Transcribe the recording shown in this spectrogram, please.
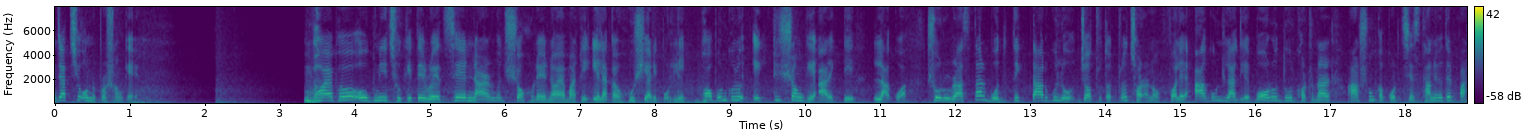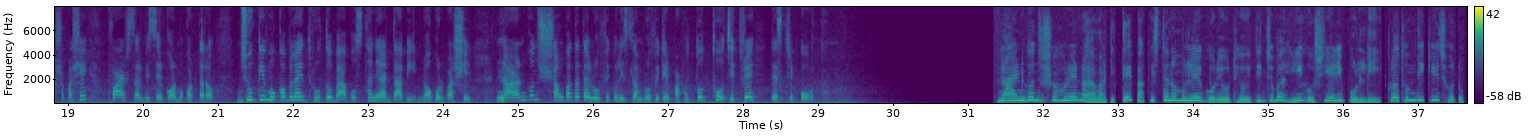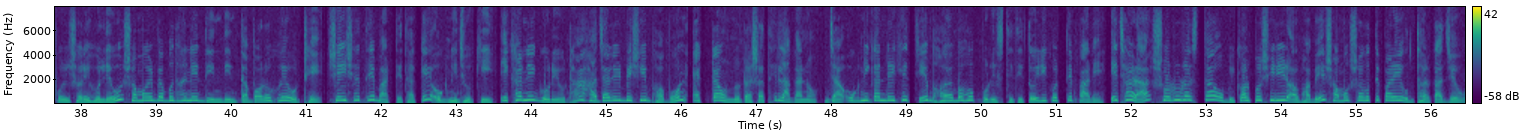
যাচ্ছে অন্য প্রসঙ্গে। ভয়াবহ অগ্নি ঝুঁকিতে রয়েছে নারায়ণগঞ্জ শহরের নয়ামাটি এলাকা হুঁশিয়ারি পল্লী ভবনগুলো একটির সঙ্গে আরেকটি লাগোয়া। সরু রাস্তার বৈদ্যুতিক তারগুলো যত্রতত্র ছড়ানো। ফলে আগুন লাগলে বড় দুর্ঘটনার আশঙ্কা করছে স্থানীয়দের, পাশাপাশি ফায়ার সার্ভিসের কর্মকর্তারাও। ঝুঁকি মোকাবেলায় দ্রুত ব্যবস্থা নেয়ার দাবি নগরবাসীর। নারায়ণগঞ্জ সংবাদদাতা রফিকুল ইসলাম রফিকের পাঠন তথ্য ও চিত্রে ডেস্ক রিপোর্ট। নারায়ণগঞ্জ শহরের নয়ামাটিতে পাকিস্তান আমলে গড়ে ওঠে ঐতিহ্যবাহী হুঁশিয়ারি পল্লী। প্রথম দিকে ছোট পরিসরে হলেও সময়ের ব্যবধানে দিন দিন তা বড় হয়ে ওঠে। সেই সাথে বাড়তে থাকে অগ্নিঝুঁকি। এখানে গড়ে ওঠা হাজারের বেশি ভবন একটা অন্যটার সাথে লাগানো, যা অগ্নিকাণ্ডের ক্ষেত্রে ভয়াবহ পরিস্থিতি তৈরি করতে পারে। এছাড়া সরু রাস্তা ও বিকল্প সিঁড়ির অভাবে সমস্যা হতে পারে উদ্ধার কাজেও।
